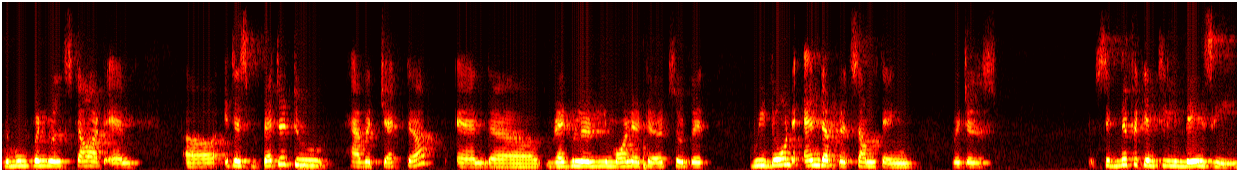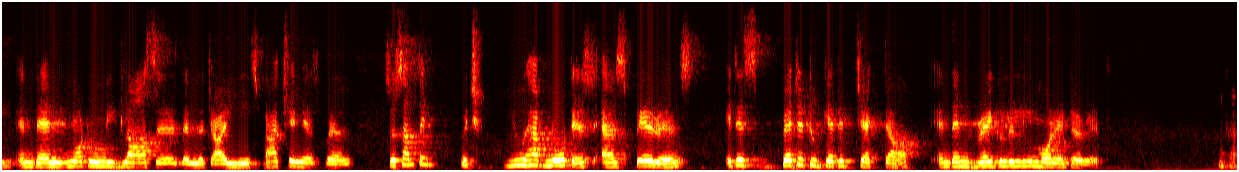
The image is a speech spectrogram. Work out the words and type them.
the movement will start and uh, it is better to have it checked up and uh, regularly monitored so that we don't end up with something which is significantly lazy and then not only glasses and the child needs patching as well. So something which you have noticed as parents it is better to get it checked up and then regularly monitor it okay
